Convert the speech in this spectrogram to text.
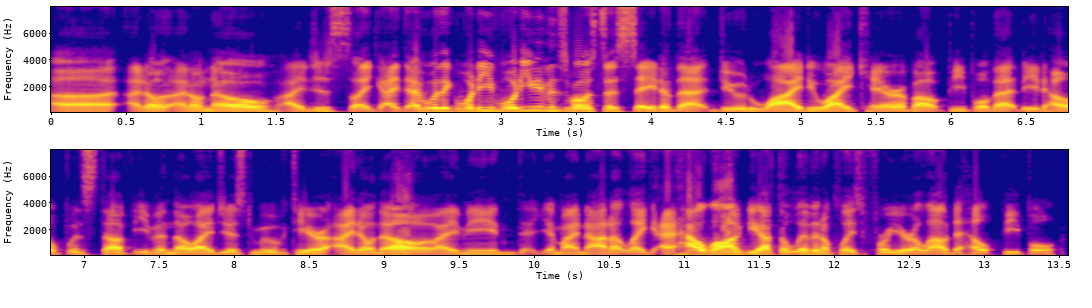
Uh, I don't, I don't know. I just like, I, I like, what are you, what are you even supposed to say to that, dude? Why do I care about people that need help with stuff, even though I just moved here? I don't know. I mean, am I not a, like, how long do you have to live in a place before you're allowed to help people?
